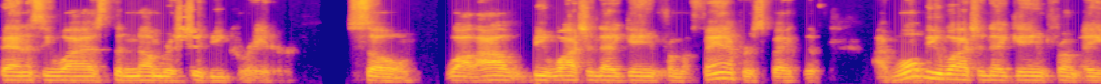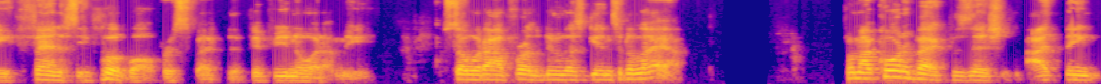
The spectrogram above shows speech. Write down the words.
fantasy wise, the numbers should be greater. So while I'll be watching that game from a fan perspective, I won't be watching that game from a fantasy football perspective, if you know what I mean. So without further ado, let's get into the lab. For my quarterback position, I think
